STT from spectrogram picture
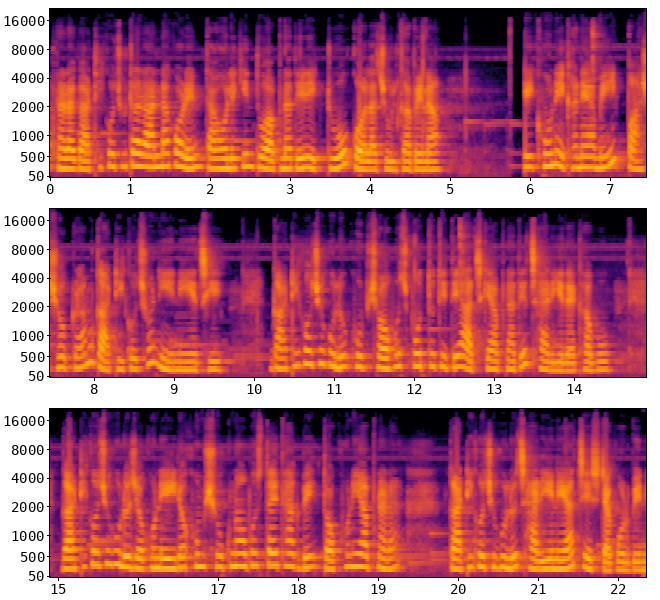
আপনারা গাঠি কচুটা রান্না করেন, তাহলে কিন্তু আপনাদের একটুও গলা চুলকাবে না দেখুন, এখানে আমি পাঁচশো গ্রাম গাঠি কচু নিয়ে নিয়েছি। গাঠি কচুগুলো খুব সহজ পদ্ধতিতে আজকে আপনাদের ছাড়িয়ে দেখাবো। গাঠি কচুগুলো যখন এই রকম শুকনো অবস্থায় থাকবে, তখনই আপনারা গাঠি কচুগুলো ছাড়িয়ে নেওয়ার চেষ্টা করবেন।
